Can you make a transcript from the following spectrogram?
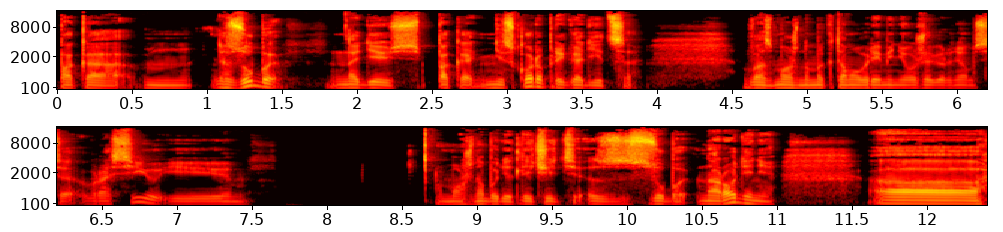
пока зубы. Надеюсь, пока не скоро пригодится. Возможно, мы к тому времени уже вернемся в Россию и можно будет лечить зубы на родине. А,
